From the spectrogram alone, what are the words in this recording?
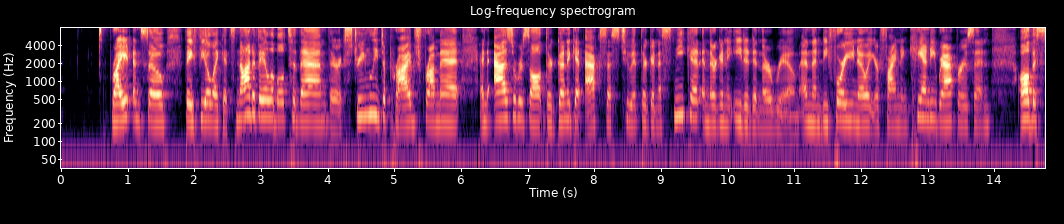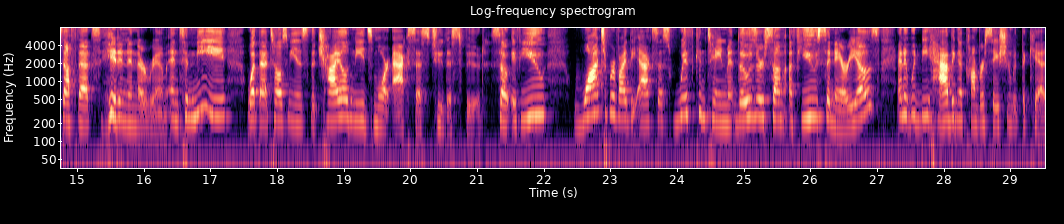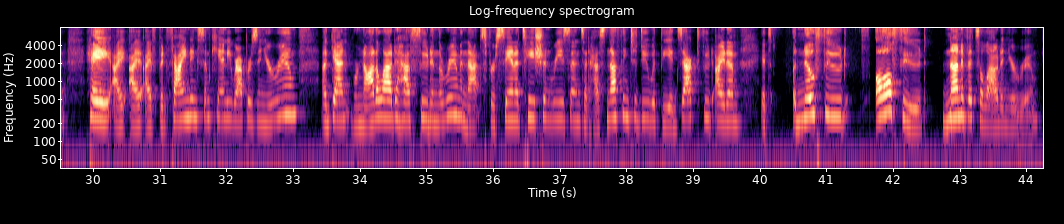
right? And so they feel like it's not available to them. They're extremely deprived from it. And as a result, they're going to get access to it. They're going to sneak it and they're going to eat it in their room. And then before you know it, you're finding candy wrappers and all the stuff that's hidden in their room. And to me, what that tells me is the child needs more access to this food. So if you want to provide the access with containment. Those are some a few scenarios and it would be having a conversation with the kid. Hey I, I i've been finding some candy wrappers in your room. Again we're not allowed to have food in the room and that's for sanitation reasons. It has nothing to do with the exact food item. It's no food all food none of it's allowed in your room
